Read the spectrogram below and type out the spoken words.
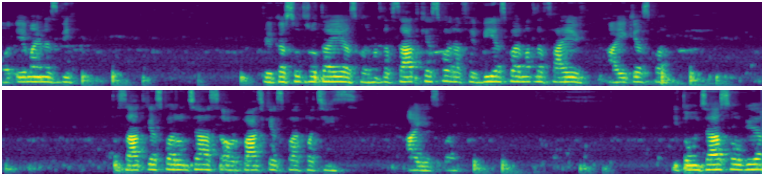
और ए माइनस बी तो एक सूत्र होता है ए स्क्वायर मतलब सात के स्क्वायर और फिर बी स्क्वायर मतलब फाइव आई के स्क्वायर तो सात के स्क्वायर उनचास और पाँच के स्क्वायर पच्चीस आई स्क्वायर ये तो उनचास हो गया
